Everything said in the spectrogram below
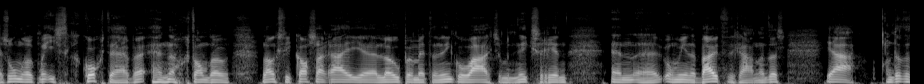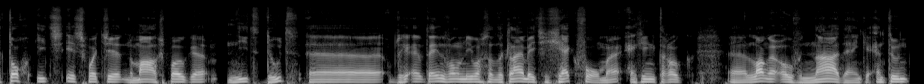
zonder ook maar iets gekocht te hebben. En nog dan langs die kassarij lopen met een winkelwagentje met niks erin. En om weer naar buiten te gaan. En dus ja, omdat het toch iets is wat je normaal gesproken niet doet. Uh, op, de, een of andere manier was dat een klein beetje gek voor me. En ging ik daar ook uh, langer over nadenken. En toen,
